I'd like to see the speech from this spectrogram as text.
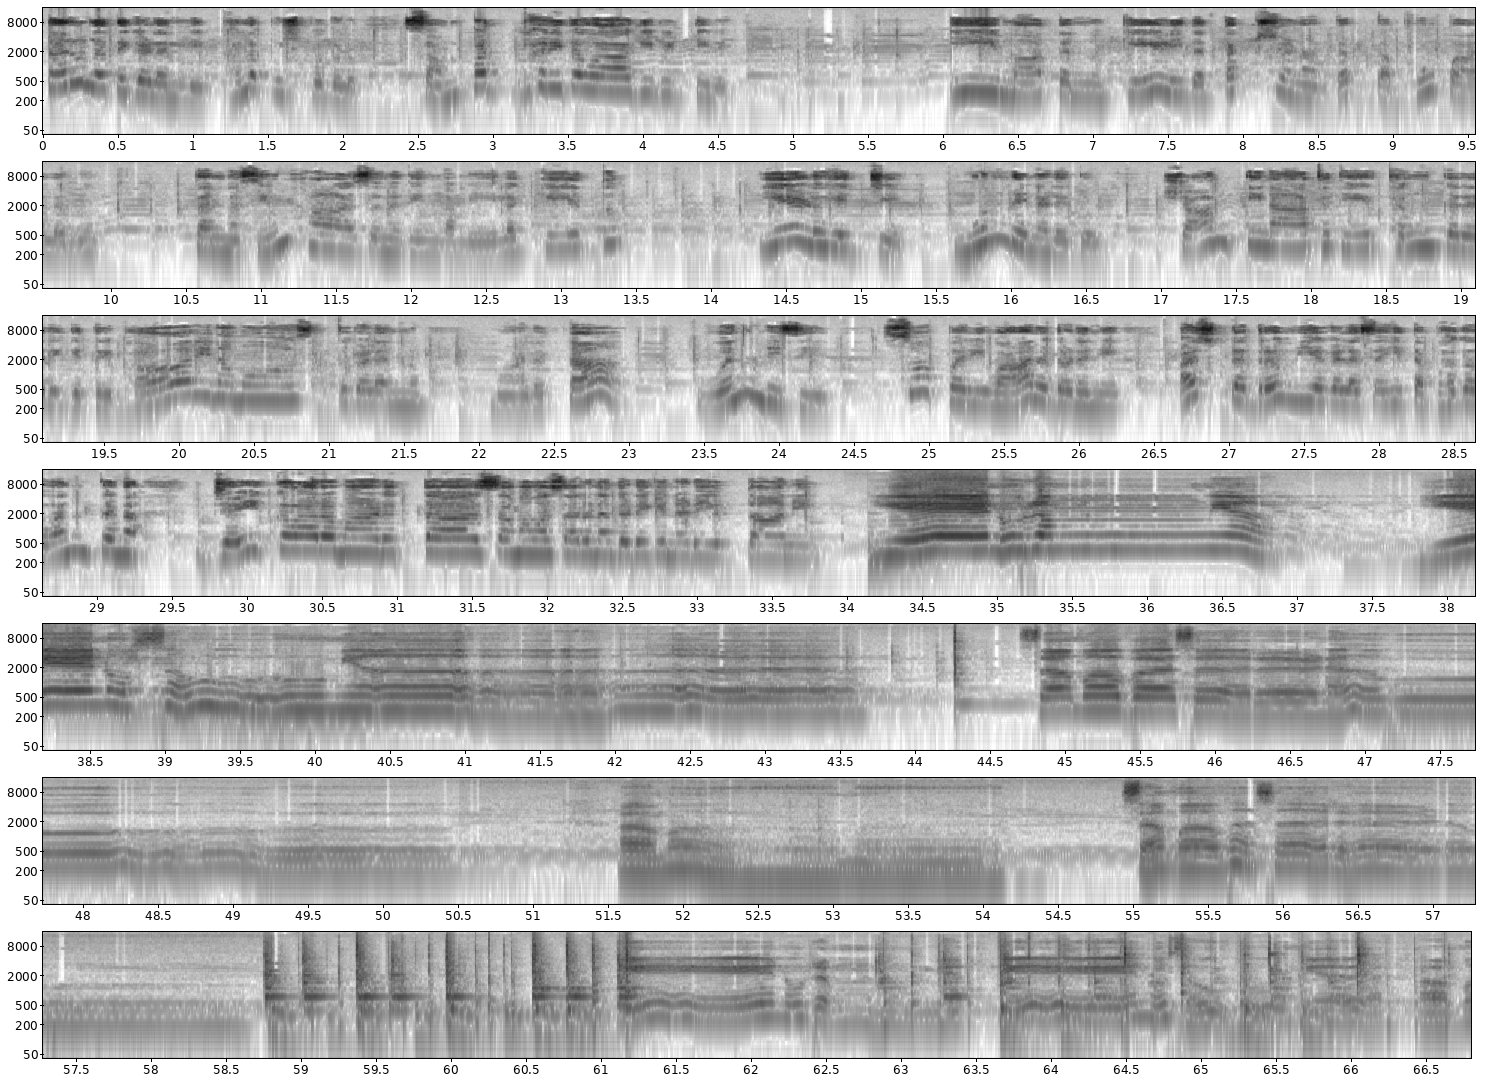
ತರುಲತೆಗಳಲ್ಲಿ ಫಲಪುಷ್ಪಗಳು ಸಂಪದ್ಭರಿತವಾಗಿ ಬಿಟ್ಟಿವೆ ಈ ಮಾತನ್ನು ಕೇಳಿದ ತಕ್ಷಣ ದತ್ತ ಭೂಪಾಲನು ತನ್ನ ಸಿಂಹಾಸನದಿಂದ ಮೇಲಕ್ಕೆ ಎದ್ದು ಏಳು ಹೆಜ್ಜೆ ಮುಂದೆ ನಡೆದು ಶಾಂತಿನಾಥ ತೀರ್ಥಂಕರರಿಗೆ ತ್ರಿಭಾರಿ ನಮೋಸ್ತುಗಳನ್ನು ಮಾಡುತ್ತಾ ವಂದಿಸಿ ಸ್ವಪರಿವಾರದೊಡನೆ ಅಷ್ಟದ್ರವ್ಯಗಳ ಸಹಿತ ಭಗವಂತನ ಜೈಕಾರ ಮಾಡುತ್ತಾ ಸಮವಸರಣದಡೆಗೆ ನಡೆಯುತ್ತಾನೆ. ಏನು ರಮ್ಯ ಏನು ಸೌಮ್ಯ. ಸಮವಸರಣವು ಅಮ സമവസരണവും. ഏനു രമ്യ ഏനു സൗമ്യ അമ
